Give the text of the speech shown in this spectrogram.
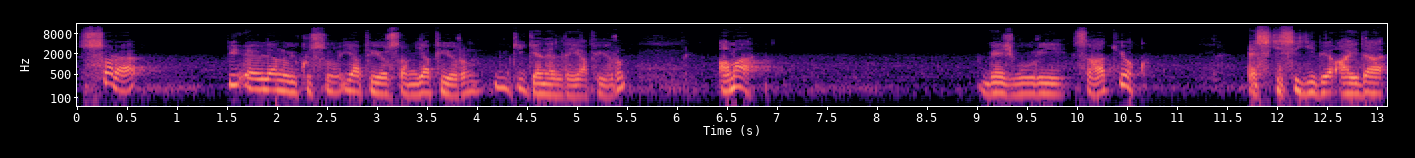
Sonra bir öğlen uykusu yapıyorsam yapıyorum ki genelde yapıyorum. Ama mecburi saat yok. Eskisi gibi ayda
